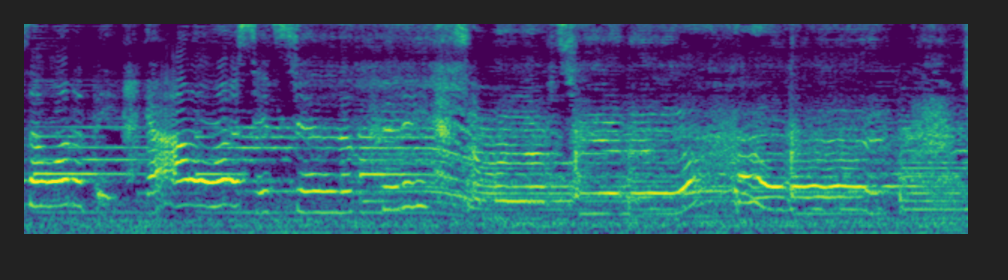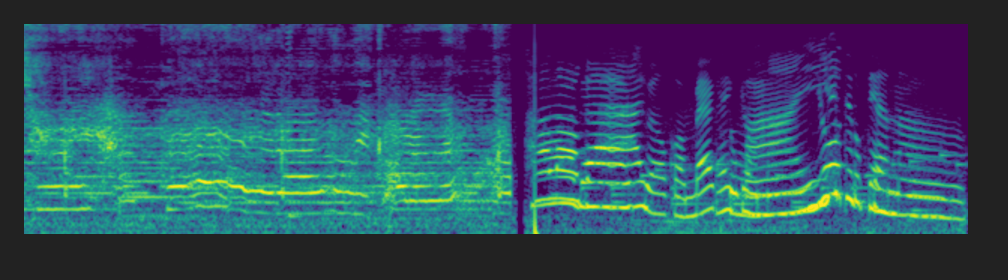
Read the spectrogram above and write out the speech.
else I wanna be. Yeah, I don't wanna sit still, look pretty. To guys, welcome back to my YouTube channel.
